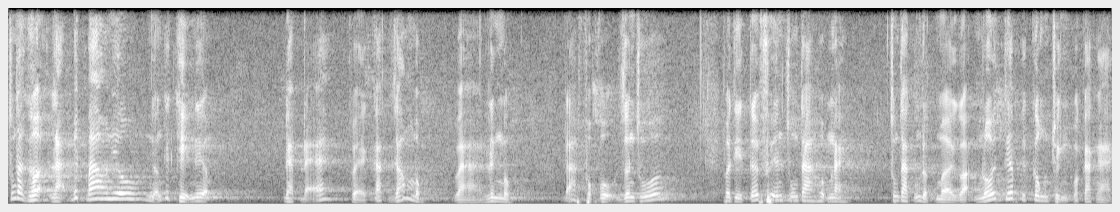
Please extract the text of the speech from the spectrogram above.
Chúng ta gợi lại biết bao nhiêu những cái kỷ niệm đẹp đẽ về các giáo mục và linh mục đã phục vụ dân Chúa. Vậy thì tới phiên chúng ta hôm nay, chúng ta cũng được mời gọi nối tiếp cái công trình của các ngài.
